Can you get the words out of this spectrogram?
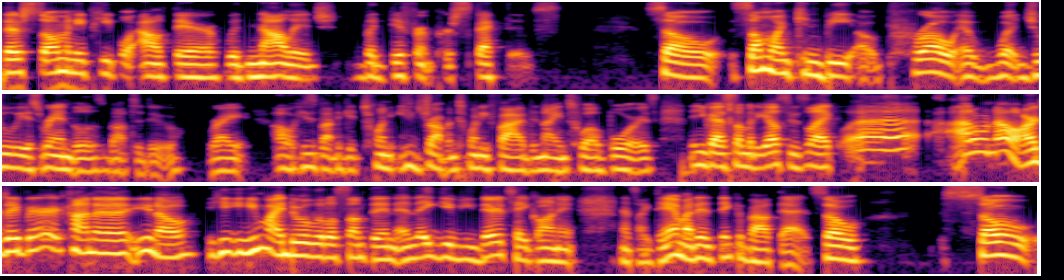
there's so many people out there with knowledge but different perspectives. So someone can be a pro at what Julius Randle is about to do, right? Oh, he's about to get 20, he's dropping 25 to 9, 12 boards. Then you got somebody else who's like, well, I don't know. RJ Barrett kind of, you know, he he might do a little something and they give you their take on it. And it's like, damn, I didn't think about that. So, so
